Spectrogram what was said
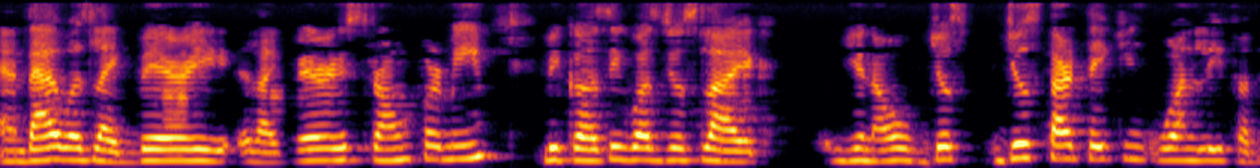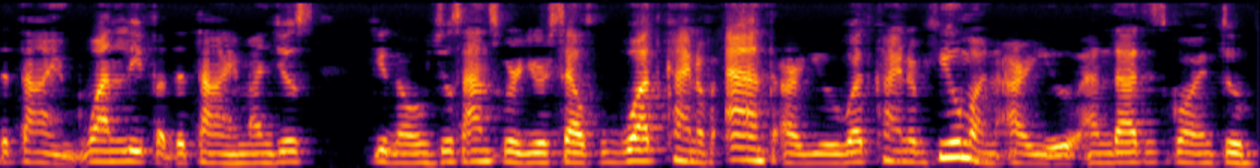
And that was like very uh-huh. like very strong for me because it was just like you know just just start taking one leaf at the time one leaf at the time and just you know just answer yourself what kind of ant are you? What kind of human are you? And that is going to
